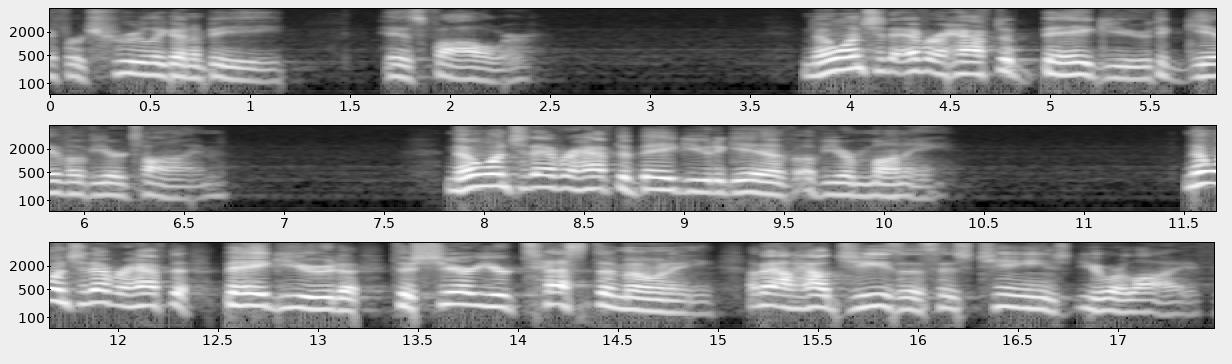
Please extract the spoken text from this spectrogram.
if we're truly going to be his follower. No one should ever have to beg you to give of your time. No one should ever have to beg you to give of your money. No one should ever have to beg you to, to share your testimony about how Jesus has changed your life.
